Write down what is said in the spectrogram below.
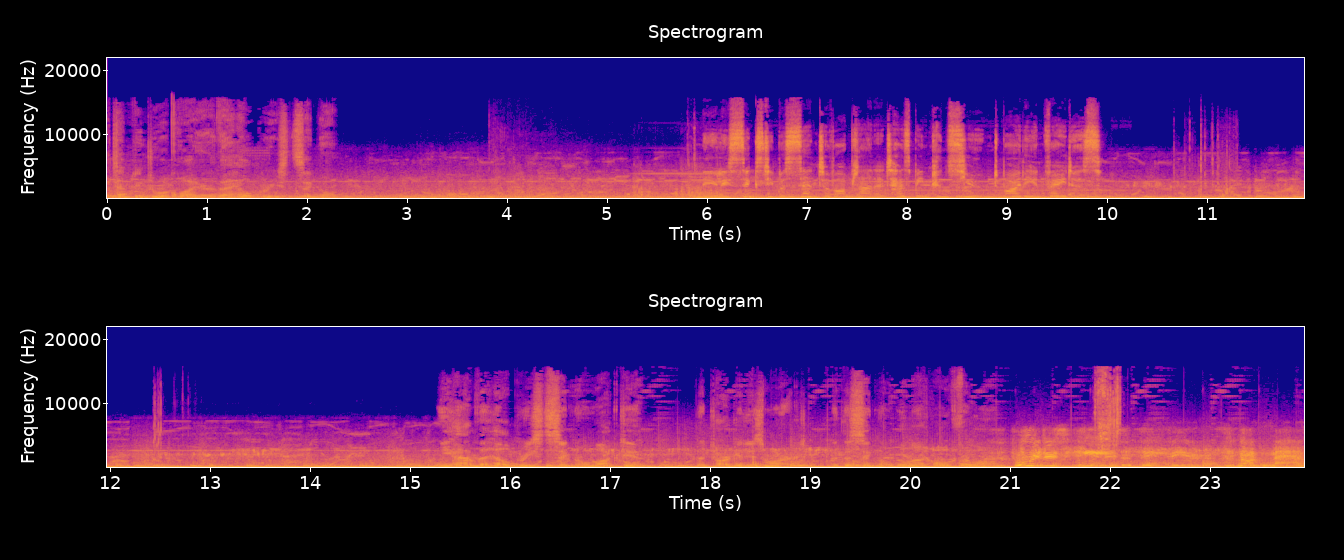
Attempting to acquire the Hell Priest signal. Nearly 60% of our planet has been consumed by the invaders. Priest signal locked in. The target is marked, but the signal will not hold for long. For it is he that they fear, not man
